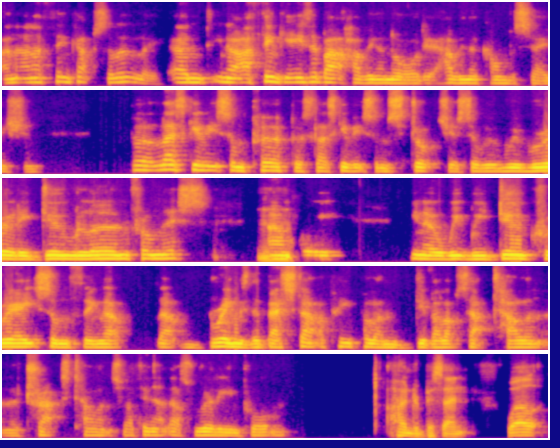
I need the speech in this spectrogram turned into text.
And, and I think absolutely. And you know, I think it is about having an audit, having a conversation. But let's give it some purpose. Let's give it some structure, so we, we really do learn from this, mm. and we, you know, we, we do create something that that brings the best out of people and develops that talent and attracts talent. So I think that that's really important. 100% well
